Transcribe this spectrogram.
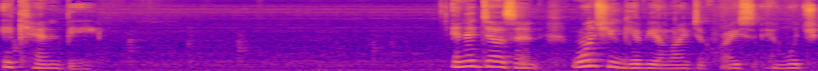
it can be. And it doesn't, once you give your life to Christ, in which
